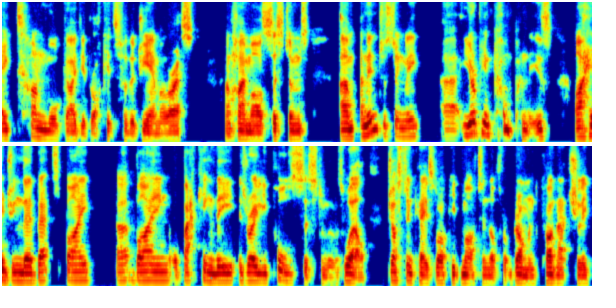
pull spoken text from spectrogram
a ton more guided rockets for the GMLRS and HIMARS systems. Um, and interestingly, uh, European companies are hedging their bets by uh, buying or backing the Israeli PULS system as well, just in case Lockheed Martin, Northrop Grumman can't actually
